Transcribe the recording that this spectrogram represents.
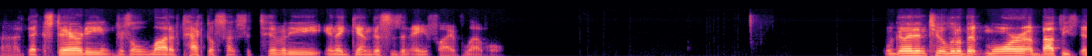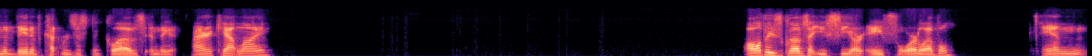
uh, dexterity, there's a lot of tactile sensitivity, and again, this is an A5 level. We'll go into a little bit more about these innovative cut resistant gloves in the IronCat line. All these gloves that you see are A4 level, and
